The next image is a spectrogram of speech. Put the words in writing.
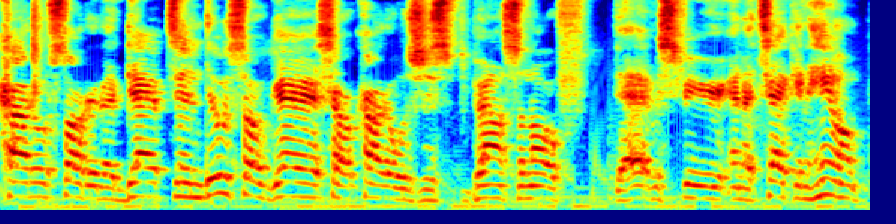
Kaido started adapting. It was so gas how Kaido was just bouncing off the atmosphere and attacking him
